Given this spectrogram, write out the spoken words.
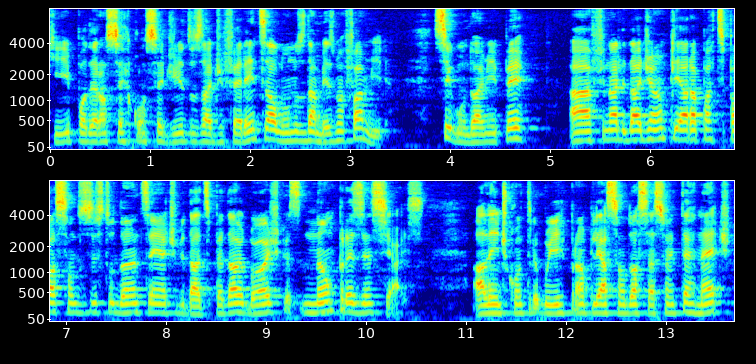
que poderão ser concedidos a diferentes alunos da mesma família. Segundo a MP, a finalidade é ampliar a participação dos estudantes em atividades pedagógicas não presenciais, além de contribuir para a ampliação do acesso à internet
